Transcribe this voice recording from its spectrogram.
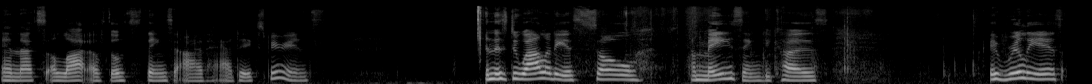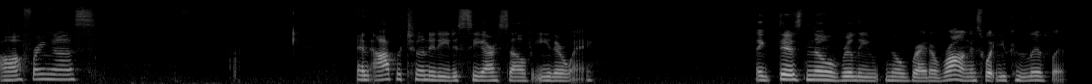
and that's a lot of those things that I've had to experience. And this duality is so amazing because it really is offering us an opportunity to see ourselves either way. Like there's no really no right or wrong. It's what you can live with.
